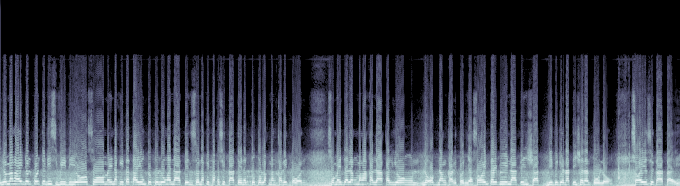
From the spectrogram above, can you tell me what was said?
Hello mga idol for today's video. So may nakita tayong tutulungan natin. So nakita ko si tatay nagtutulak ng kariton. So may dalang mga kalakal yung loob ng kariton niya. So interviewin natin siya at bibigyan natin siya ng tulong. So ayun si tatay.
